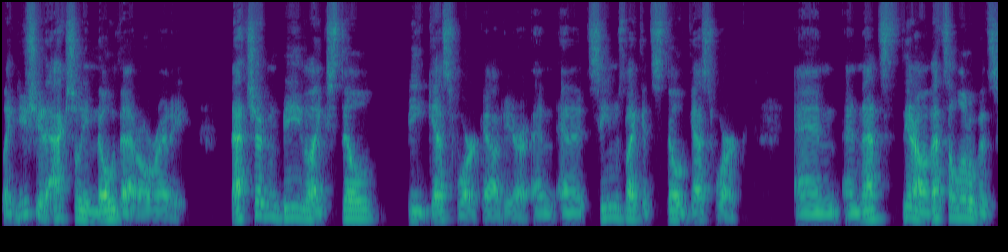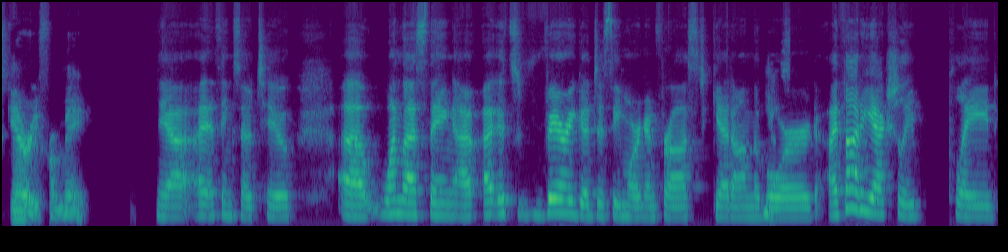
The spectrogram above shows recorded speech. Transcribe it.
Like you should actually know that already. That shouldn't be like still be guesswork out here. And and it seems like it's still guesswork. And and that's you know that's a little bit scary for me. Yeah, I think so too. Uh, one last thing, I, I, it's very good to see Morgan Frost get on the Yes. board. I thought he actually played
